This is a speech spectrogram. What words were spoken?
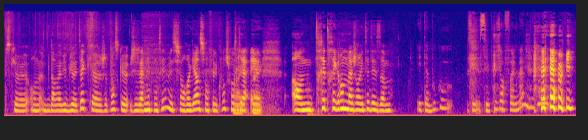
Parce que on, dans ma bibliothèque, euh, je pense que j'ai jamais compté, mais si on regarde, si on fait le compte, je pense qu'il y a en très très grande majorité des hommes. Et t'as beaucoup c'est plusieurs fois le même Oui.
